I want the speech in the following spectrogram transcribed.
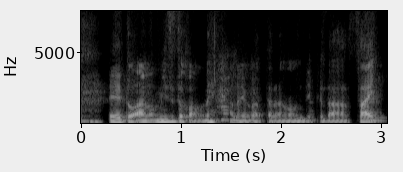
えっ、ー、と、あの、水とかもね、はい、あの、よかったら飲んでください。はい、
